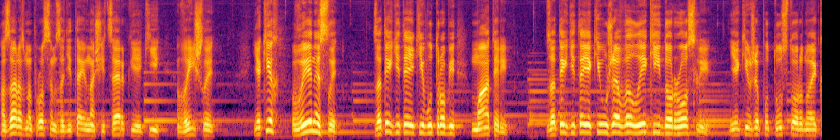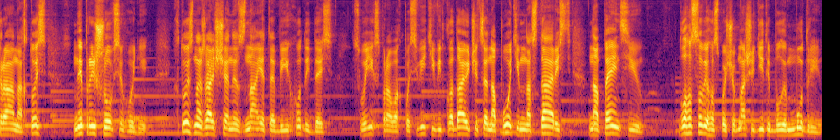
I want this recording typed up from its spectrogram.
А зараз ми просимо за дітей в нашій церкві, які вийшли, яких винесли, за тих дітей, які в утробі матері, за тих дітей, які вже великі й дорослі, які вже по ту сторону екрана. Хтось не прийшов сьогодні, хтось, на жаль, ще не знає тебе і ходить десь в своїх справах по світі, відкладаючи це на потім, на старість, на пенсію. Благослови, Господь, щоб наші діти були мудрі,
